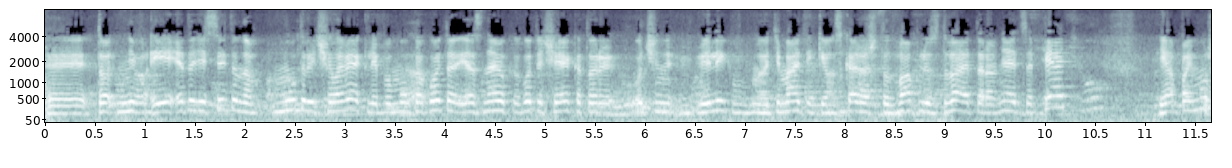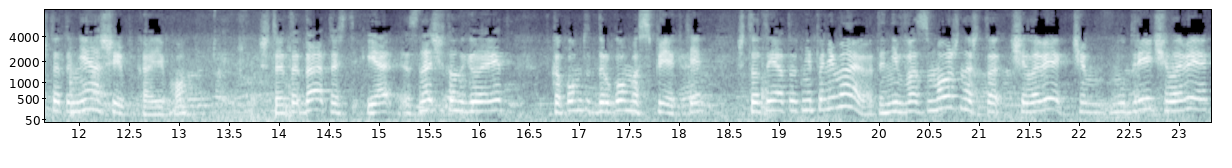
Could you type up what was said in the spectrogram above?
э, то не, и это действительно мудрый человек, либо ему какой-то, я знаю какой-то человек, который очень велик в математике, он скажет, что 2 плюс 2 это равняется 5, я пойму, что это не ошибка его, что это, да, то есть, я, значит, он говорит в каком-то другом аспекте, что-то я тут не понимаю. Это невозможно, что человек, чем мудрее человек,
